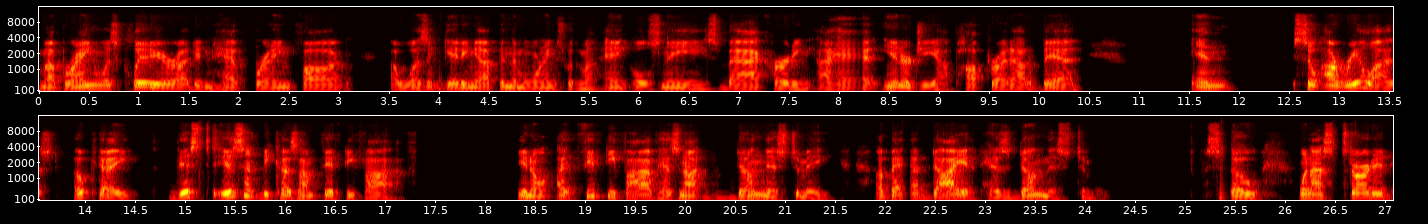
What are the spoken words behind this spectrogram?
My brain was clear. I didn't have brain fog. I wasn't getting up in the mornings with my ankles, knees, back hurting. I had energy. I popped right out of bed. And so I realized okay, this isn't because I'm 55. You know, I, 55 has not done this to me. A bad diet has done this to me. So when I started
